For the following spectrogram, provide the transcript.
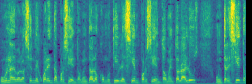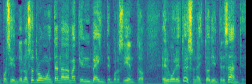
hubo una devaluación del 40%, aumentaron los combustibles 100%, aumentó la luz un 300%, nosotros vamos a aumentar nada más que el 20%, el boleto es una historia interesante.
